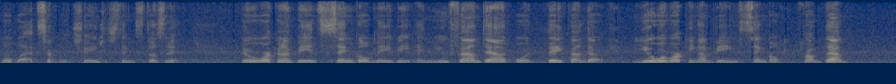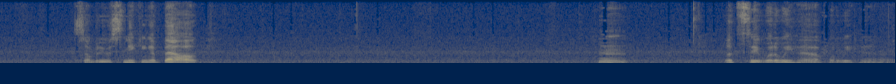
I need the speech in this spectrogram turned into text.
well, that certainly changes things, doesn't it? They were working on being single, maybe, and you found out, or they found out you were working on being single from them. Somebody was sneaking about Hmm. Let's see. What do we have? What do we have?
